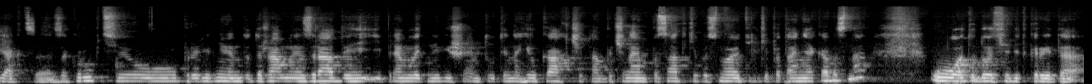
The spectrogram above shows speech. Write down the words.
як це за корупцію прирівнюємо до державної зради і прям ледь не вішаємо тут і на гілках, чи там починаємо посадки весною, тільки питання, яка весна, от досі відкрита.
